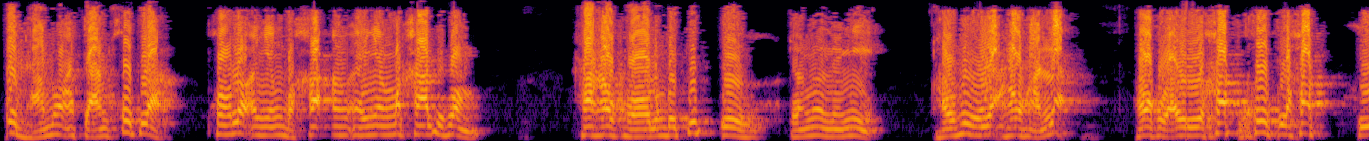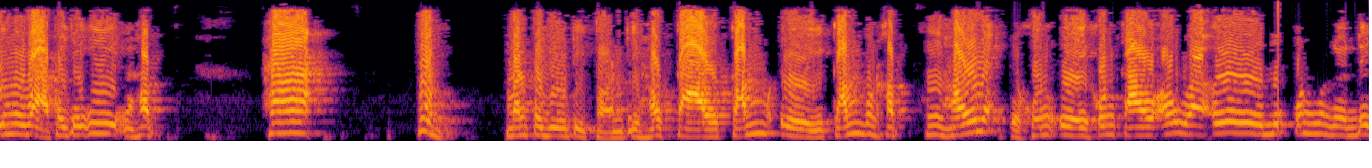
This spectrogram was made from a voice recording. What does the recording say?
เพื่อนถามว่าอาจารย์ครบละพอแล้วอันยังบักอันยังมาคาดไปฟ้องถ้าเขาขอลงไปปุ๊บเออจังนั้นอย่างนี้เขาหูละเขาหันละเขาขอเออครับครบแล้วครับ คือไม่ว่าไปจะอี้นะครับ ถ้าปุ๊บมันไปอยู่ที่ตอนที่เขากาวกำเอ่ยกำคนครับคือเขาเนี่ยเป็นคนเอ่ยคนกาวเอาว่าเออบุคคลคนเดียวได้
